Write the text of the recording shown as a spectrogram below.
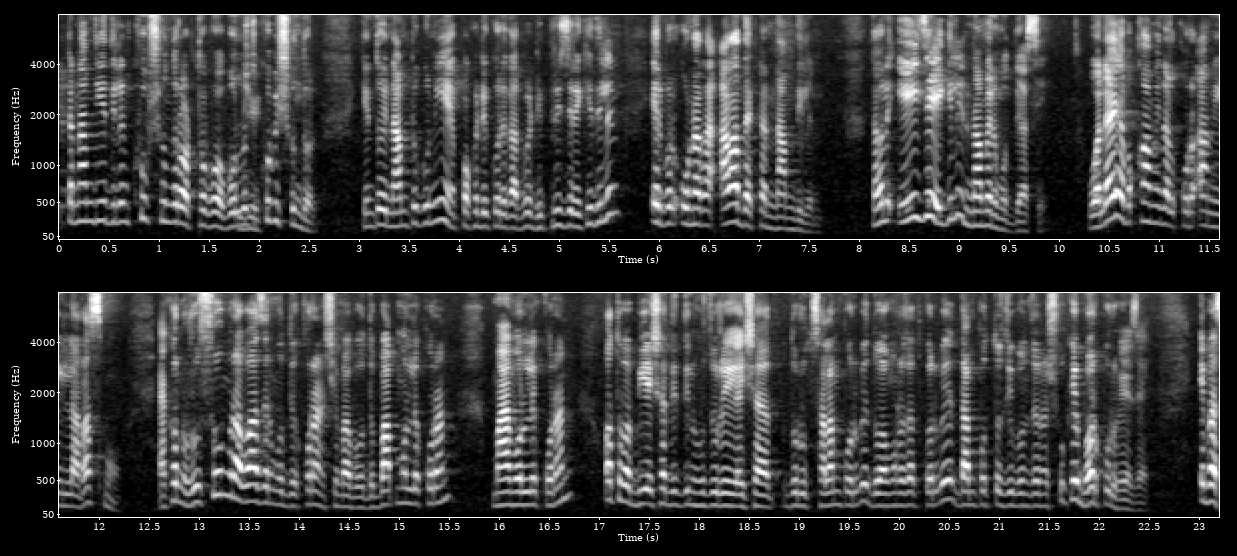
একটা নাম দিয়ে দিলেন খুব সুন্দর অর্থবহ বলল যে খুবই সুন্দর। কিন্তু ওই নামটুকু নিয়ে পকেটে করে তারপরে ডিপ ফ্রিজে রেখে দিলেন এরপর ওনারা আলাদা একটা নাম দিলেন। তাহলে এই যে এগুলি নামের মধ্যে আছে। ওয়ালাই আবকামিন আল কোরআন ইল্লা রাসমু। এখন রুসুম রাওয়াজের মধ্যে কোরআন সীমাবদ্ধ। বাপ মল্লে কোরআন মায়া মল্লে কোরআন অথবা বিয়ে শাদির দিন হুজুরে আইসা দরুদ সালাম পড়বে দোয়া মনোজাত করবে দাম্পত্য জীবন যেন সুখে ভরপুর হয়ে যায়। এবার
